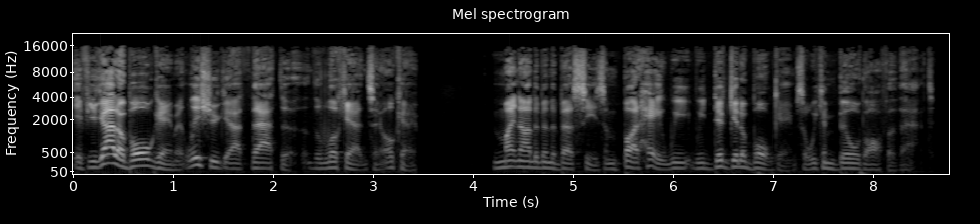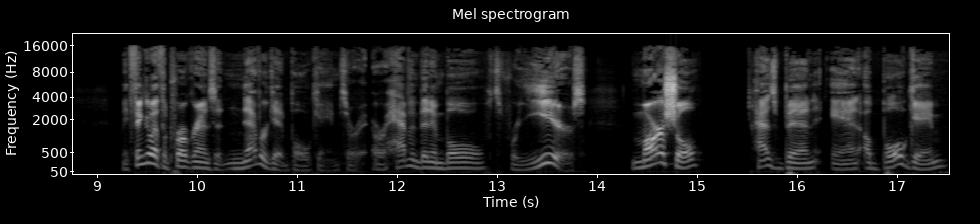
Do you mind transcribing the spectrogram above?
If you got a bowl game, at least you got that to, to look at and say, okay, might not have been the best season, but hey, we we did get a bowl game, so we can build off of that. I mean, think about the programs that never get bowl games or or haven't been in bowls for years. Marshall has been in a bowl game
